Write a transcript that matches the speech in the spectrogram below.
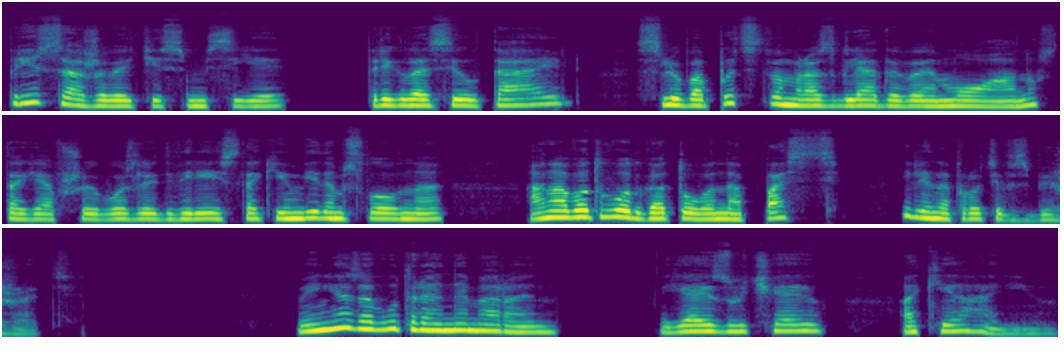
Присаживайтесь, мсье, — пригласил Тайль, с любопытством разглядывая Моану, стоявшую возле дверей с таким видом, словно она вот-вот готова напасть или, напротив, сбежать. Меня зовут Рене Морен. Я изучаю океанию.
